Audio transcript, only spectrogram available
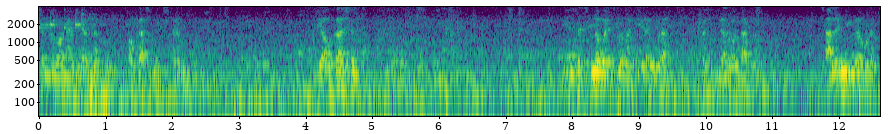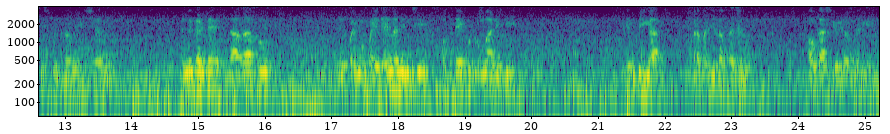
చంద్రబాబు నాయుడు గారు నాకు అవకాశం ఇచ్చినారు. ఈ అవకాశం ఇంత చిన్న వయసులో నాకు ఇవ్వడం కూడా నాకు గర్వకారణం. ఛాలెంజింగ్గా కూడా తీసుకుంటున్నాను ఈ విషయాన్ని. ఎందుకంటే దాదాపు ముప్పై ముప్పై ఐదేళ్ళ నుంచి ఒకటే కుటుంబానికి ఎంపీగా కడప జిల్లా ప్రజలు అవకాశం ఇవ్వడం జరిగింది.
